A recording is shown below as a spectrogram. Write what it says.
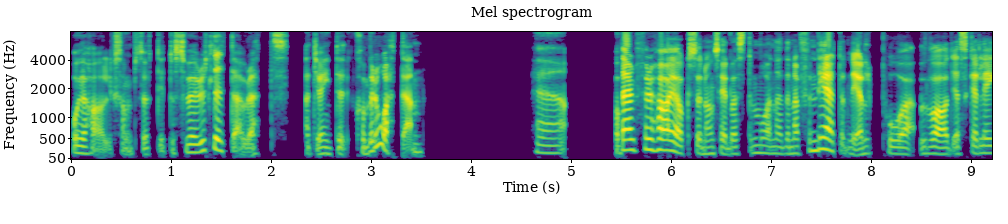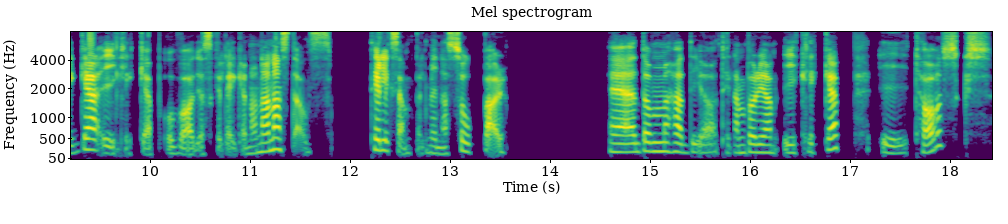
och jag har liksom suttit och svurit lite över att, att jag inte kommer åt den. Eh, därför har jag också de senaste månaderna funderat en del på vad jag ska lägga i ClickUp och vad jag ska lägga någon annanstans. Till exempel mina sopar. Eh, de hade jag till en början i ClickUp, i Tasks.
